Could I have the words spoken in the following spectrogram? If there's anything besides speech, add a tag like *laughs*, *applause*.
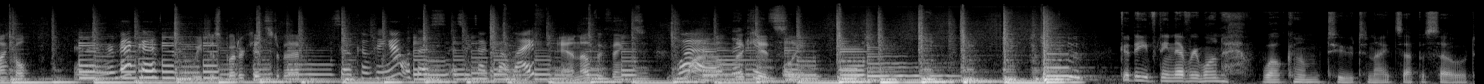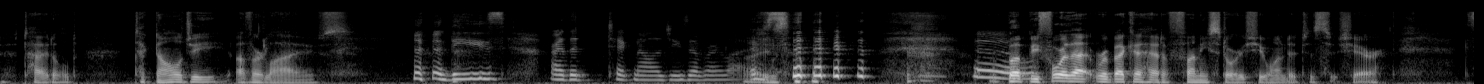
Michael, And I'm Rebecca. and we just put our kids to bed So come hang out with us as we talk about life. and other things While while the the kids kids sleep. Good evening, everyone. Welcome to tonight's episode titled Technology of Our Lives. *laughs* These are the technologies of our lives. *laughs* But oh. before that, Rebecca had a funny story she wanted to share.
